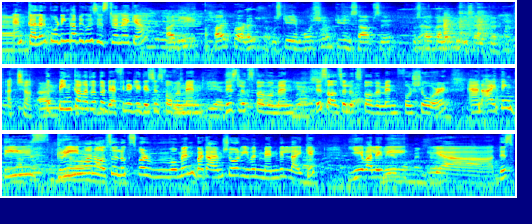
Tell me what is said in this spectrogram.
and colour coding का भी कोई सिस्टम है क्या? अली हर प्रोडक्ट उसके इमोशन के हिसाब से उसका कलर भी डिसाइड करता है। अच्छा तो पिंक का मतलब तो definitely this is for women this looks for women this also looks for women for sure and I think this green one also looks for women but I am sure even men will like it ये वाले भी ये या दिस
